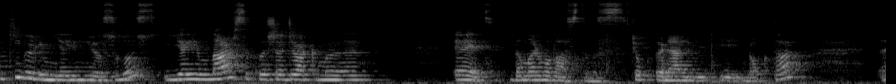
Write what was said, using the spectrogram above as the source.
iki bölüm yayınlıyorsunuz. Yayınlar sıklaşacak mı? Evet, damarıma bastınız. Çok önemli bir e, nokta. Ee,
